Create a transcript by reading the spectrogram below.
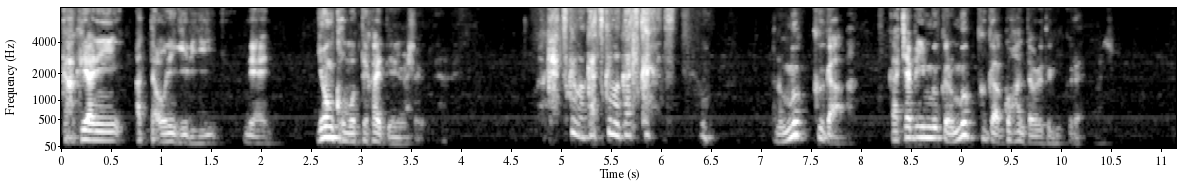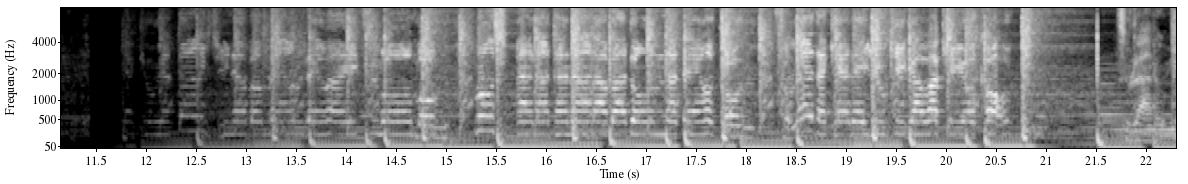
楽屋にあったおにぎり、ね、4個持って帰ってやりましたけど。ムカつくムカつくムカつくっつって。あの、ムックが、ガチャビンムックのムックがご飯食べるときくらい。もしあなたならばどんな手を取るそれだけで雪が湧き起こる貫い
